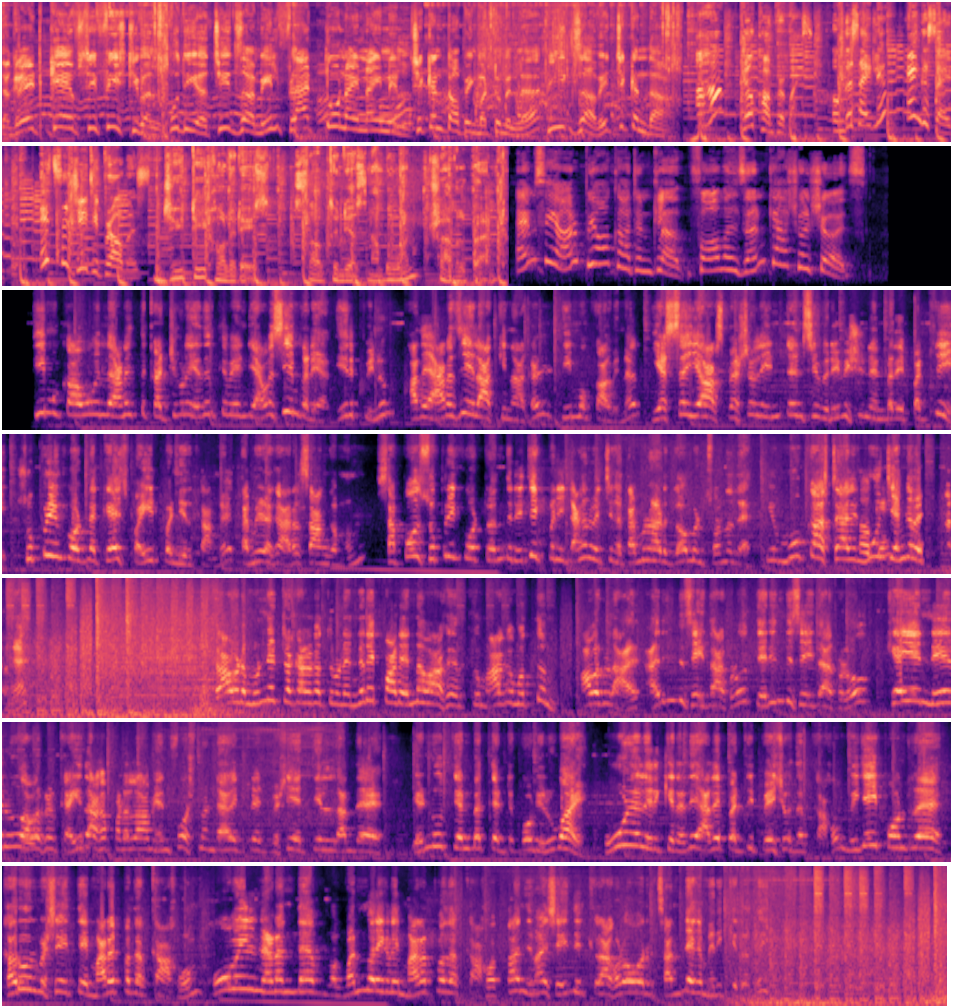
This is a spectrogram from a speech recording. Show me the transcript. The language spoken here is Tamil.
த கிரேட் கேஎஃப்சி ஃபெஸ்டிவல் புதிய pizza meal flat two nine nine chicken topping மட்டும் இல்ல பீட்சாவே சிக்கன் தான் ஆஹா நோ காம்ப்ரமைஸ் உங்க சைடுலயும் எங்க சைடுலயும் it's a GT promise GT Holidays, South India's number one travel brand. MCR Pure Cotton Club, formals and casual shirts. திமுகவும் இந்த அனைத்து கட்சிகளும் எதிர்க்க வேண்டிய அவசியம் கிடையாது. இருப்பினும் அதை அரசியலாக்கினார்கள் திமுகவினர். எஸ்ஐஆர் ஸ்பெஷல் இன்டென்சிவ் ரிவிஷன் என்பதை பற்றி சுப்ரீம் கோர்ட்ல கேஸ் பயிர் பண்ணியிருக்காங்க. தமிழக அரசாங்கமும். சப்போஸ் சுப்ரீம் கோர்ட் வந்து ரிஜெக்ட் பண்ணிட்டாங்கன்னு வச்சுங்க தமிழ்நாடு கவர்மெண்ட் சொன்னதை. மு க ஸ்டாலின் மூஞ்சி எங்க வச்சுக்காங்க திராவிட முன்னேற்ற கழகத்தினுடைய நிலைப்பாடு என்னவாக இருக்கும்? ஆக மொத்தம் அவர்கள் அறிந்து செய்தார்களோ தெரிந்து செய்தார்களோ கே. என். நேரு அவர்கள் கைதாகப்படலாம் என்போர்ஸ்மெண்ட் டைரக்டரேட் விஷயத்தில் அந்த எண்ணூத்தி எண்பத்தி எட்டு கோடி ரூபாய் ஊழல் இருக்கிறது அதை பற்றி பேசுவதற்காகவும் விஜய் போன்ற கரூர் விஷயத்தை மறைப்பதற்காகவும் கோவையில் நடந்த வ- வன்முறைகளை மறைப்பதற்காகத்தான் இந்த மாதிரி செய்திருக்கிறார்களோ ஒரு சந்தேகம் இருக்கிறது.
